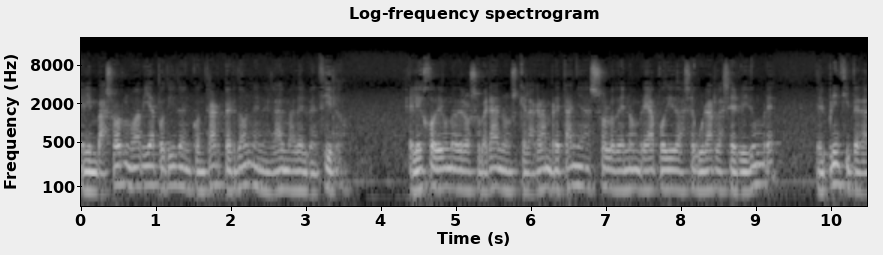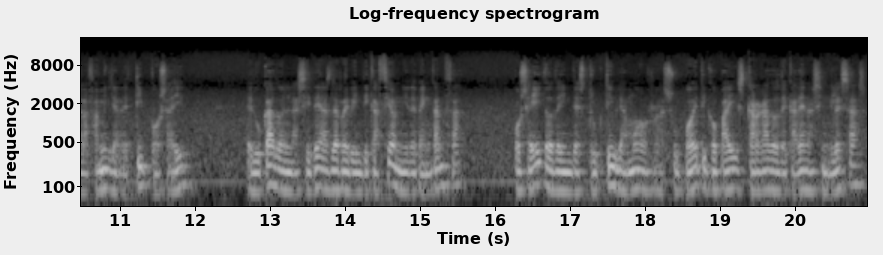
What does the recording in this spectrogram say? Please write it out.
El invasor no había podido encontrar perdón en el alma del vencido, el hijo de uno de los soberanos que la Gran Bretaña solo de nombre ha podido asegurar la servidumbre, el príncipe de la familia de Tipo Said, educado en las ideas de reivindicación y de venganza, poseído de indestructible amor a su poético país cargado de cadenas inglesas,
